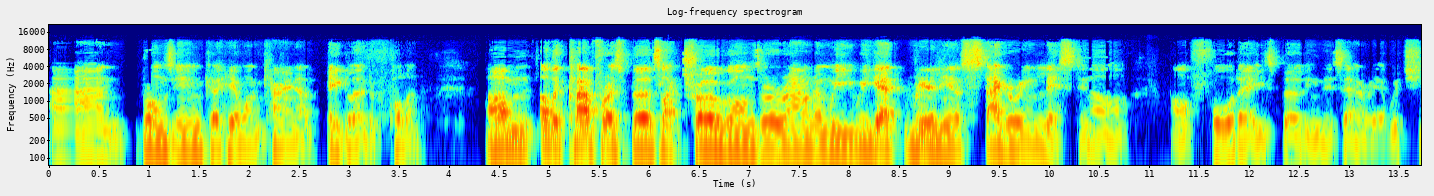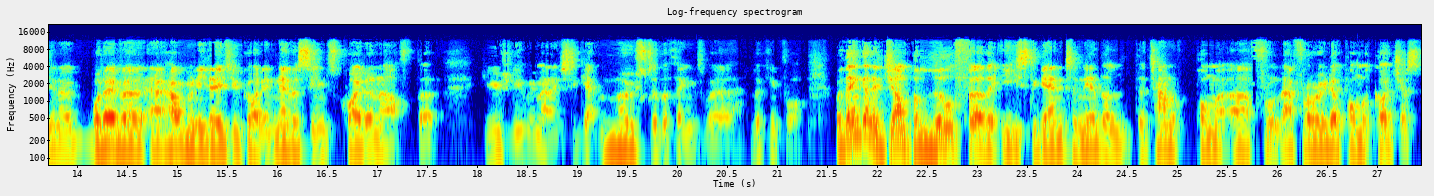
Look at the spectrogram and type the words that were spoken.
and bronzy Inca, here one carrying a big load of pollen. Um, other cloud forest birds like trogons are around and we, we get really a staggering list in our, our four days birding this area, which, you know, whatever, uh, however many days you've got, it never seems quite enough, but usually we manage to get most of the things we're looking for. We're then going to jump a little further east again to near the, the town of Poma, uh, Florida, Pomacochas,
